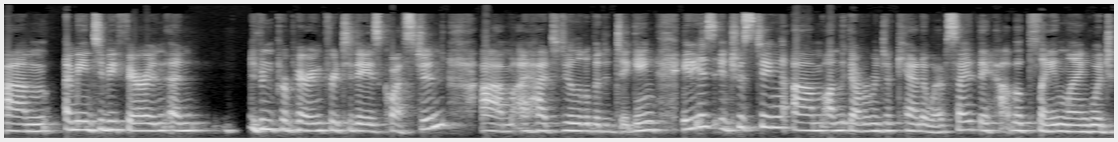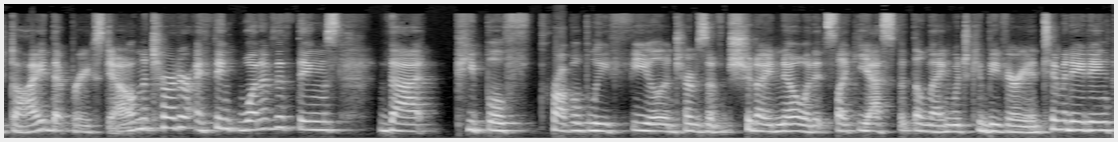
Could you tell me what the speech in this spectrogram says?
Um, I mean, to be fair, and, even preparing for today's question, um, I had to do a little bit of digging. It is interesting um, on the Government of Canada website, they have a plain language guide that breaks down the charter. I think one of the things that people probably feel in terms of should I know it? It's like, yes, but the language can be very intimidating,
